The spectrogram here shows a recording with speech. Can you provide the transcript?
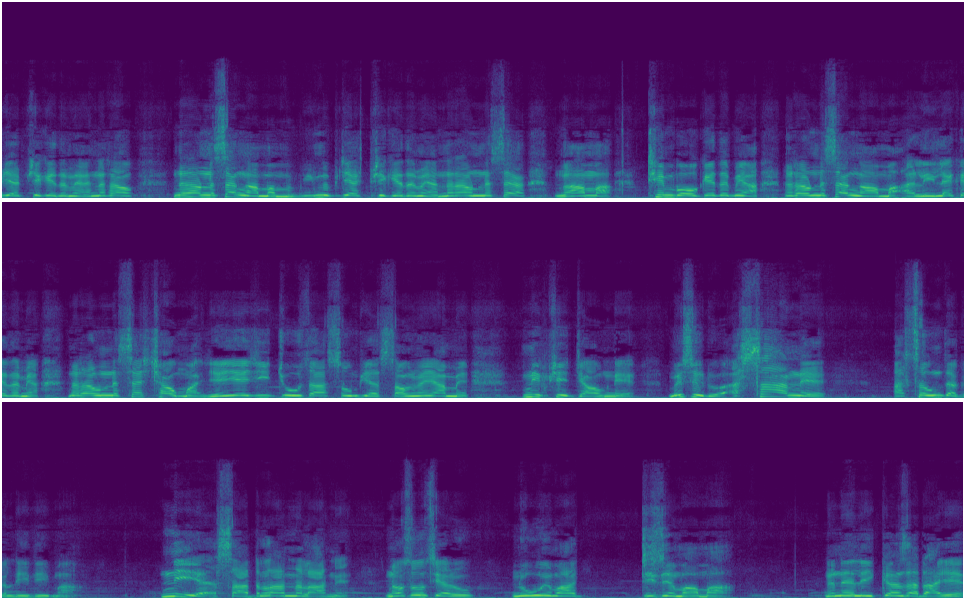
ပြတ်ဖြစ်ခဲ့သမျှ2025မှာမပြီးမပြတ်ဖြစ်ခဲ့သမျှ2025မှာထင်ပေါ်ခဲ့သမျှ2025မှာအလီလိုက်ခဲ့သမျှ2026မှာရဲရဲကြီးစူးစမ်းဆုံးဖြတ်ဆောင်ရွက်ရမယ်နှစ်ဖြစ်ကြောင်းနဲ့မိတ်ဆွေတို့အစနဲ့အဆုံးသက်ကလေးတွေမှာနှစ်ရဲ့အစာတစ်လားနှစ်လားနဲ့နောက်ဆုံးဆရာတို့နိုဝင်ဘာဒီဇင်ဘာမှာနည်းနည်းလေးကန်ဆာတာရဲ့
